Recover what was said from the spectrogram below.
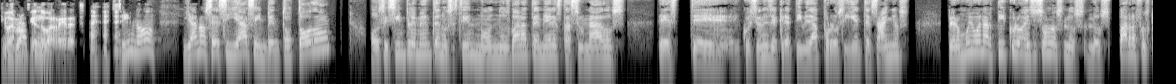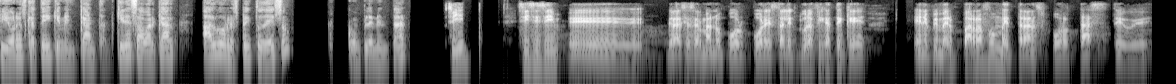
iba ya rompiendo se, barreras. sí, no, ya no sé si ya se inventó todo o si simplemente nos, estén- no- nos van a tener estacionados este, en cuestiones de creatividad por los siguientes años. Pero muy buen artículo, esos son los, los, los párrafos que yo rescaté y que me encantan. ¿Quieres abarcar algo respecto de eso? ¿Complementar? Sí, sí, sí, sí. eh, gracias, hermano, por, por esta lectura. Fíjate que en el primer párrafo me transportaste, güey.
